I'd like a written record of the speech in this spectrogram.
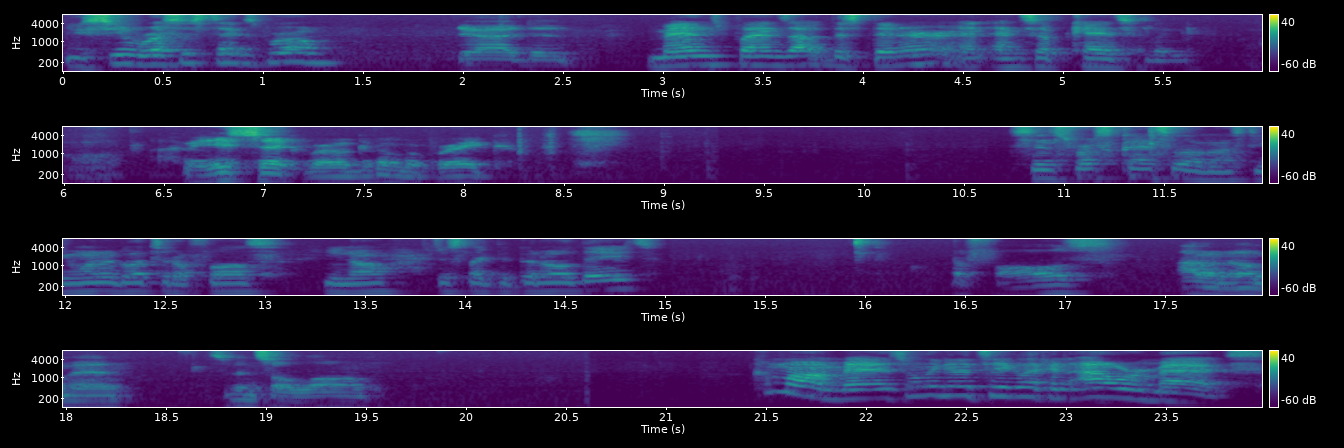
You seen Russ's text, bro? Yeah, I did. Man plans out this dinner and ends up canceling. I mean, he's sick, bro. Give him a break. Since Russ canceled on us, do you want to go to the falls? You know, just like the good old days? The falls? I don't know, man. It's been so long. Come on, man. It's only gonna take like an hour max.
